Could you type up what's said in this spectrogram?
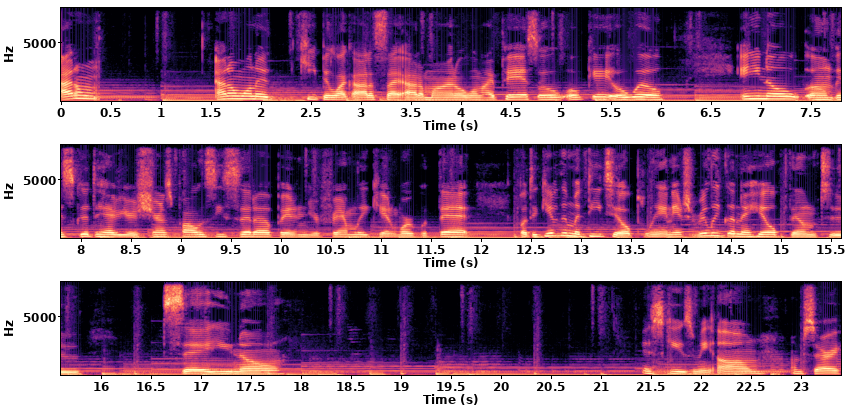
I don't I don't want to keep it like out of sight, out of mind. Or when I pass, oh okay, oh well and you know, um, it's good to have your insurance policy set up and your family can work with that. but to give them a detailed plan, it's really going to help them to say, you know, excuse me, um, I'm sorry.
